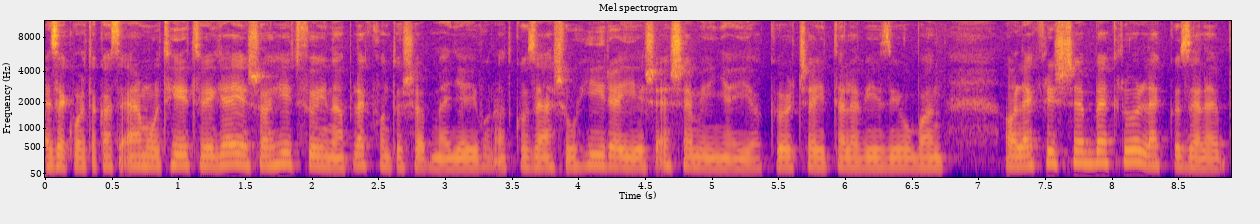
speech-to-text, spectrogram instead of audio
Ezek voltak az elmúlt hétvége és a hétfői nap legfontosabb megyei vonatkozású hírei és eseményei a Kölcsei Televízióban. A legfrissebbekről legközelebb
